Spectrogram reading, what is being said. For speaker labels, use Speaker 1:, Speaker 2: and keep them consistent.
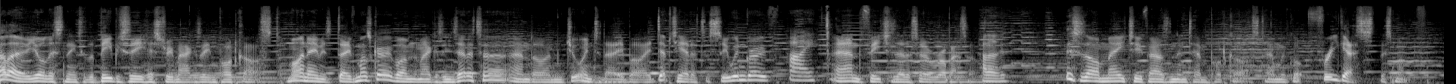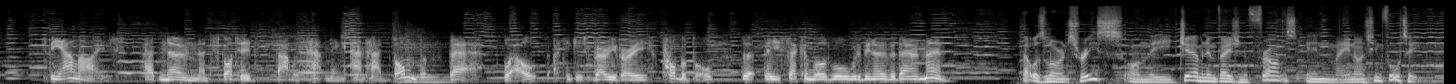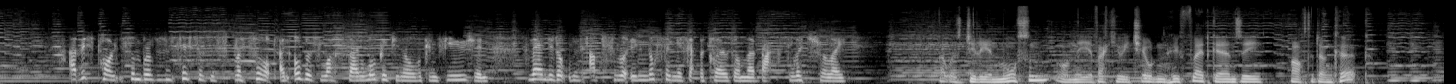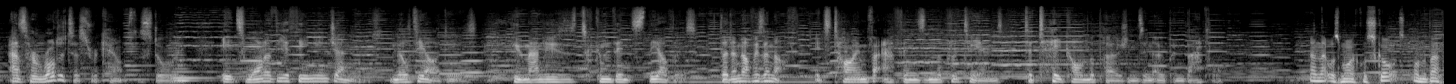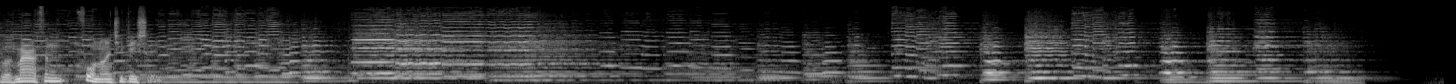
Speaker 1: Hello, you're listening to the BBC History Magazine podcast. My name is Dave Musgrove, I'm the magazine's editor, and I'm joined today by Deputy Editor Sue Wingrove.
Speaker 2: Hi.
Speaker 1: And Features Editor Rob Attar.
Speaker 2: Hello.
Speaker 1: This is our May 2010 podcast, and we've got three guests this month.
Speaker 3: The Allies had known and spotted that was happening and had bombed them there. Well, I think it's very, very probable that the Second World War would have been over there and then.
Speaker 1: That was Laurence Rees on the German invasion of France in May 1940.
Speaker 4: At this point, some brothers and sisters had split up and others lost their luggage in all the confusion. So they ended up with absolutely nothing except the clothes on their backs, literally.
Speaker 1: That was Gillian Mawson on the evacuee children who fled Guernsey after Dunkirk.
Speaker 5: As Herodotus recounts the story, it's one of the Athenian generals, Miltiades, who manages to convince the others that enough is enough. It's time for Athens and the Plataeans to take on the Persians in open battle.
Speaker 1: And that was Michael Scott on the Battle of Marathon, 490 BC.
